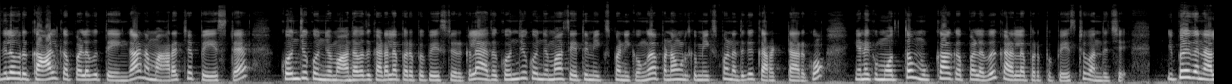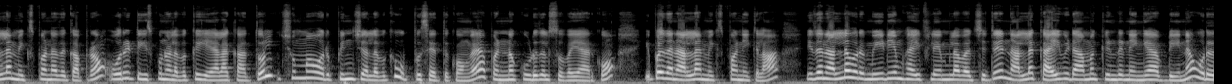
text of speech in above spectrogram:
இதில் ஒரு கால் கப்பளவு தேங்காய் நம்ம அரைச்ச பேஸ்ட்டை கொஞ்சம் கொஞ்சமாக அதாவது கடலைப்பருப்பு பேஸ்ட் இருக்குல்ல அதை கொஞ்சம் கொஞ்சமாக சேர்த்து மிக்ஸ் பண்ணிக்கோங்க. அப்போனா உங்களுக்கு மிக்ஸ் பண்ணதுக்கு கரெக்டாக இருக்கும். எனக்கு மொத்தம் முக்கால் கப்பளவு கடலைப்பருப்பு பேஸ்ட்டு வந்துச்சு. இப்போ இதை நல்லா மிக்ஸ் பண்ணதுக்கப்புறம் ஒரு டீஸ்பூன் அளவுக்கு ஏலக்காய் தூள் சும்மா ஒரு பிஞ்ச் அளவுக்கு உப்பு சேர்த்துக்கோங்க. அப்போ இன்னும் கூடுதல் சுவையாக இருக்கும். இப்போ இதை நல்லா மிக்ஸ் பண்ணிக்கலாம். இதை நல்ல ஒரு மீடியம் ஹை ஃப்ளேமில் வச்சுட்டு நல்லா கைவிடாமல் கிண்டுனீங்க அப்படின்னா ஒரு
